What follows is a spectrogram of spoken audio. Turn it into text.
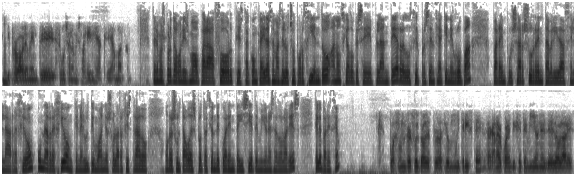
mm. y probablemente estemos en la misma línea que Amazon. Tenemos protagonismo para Ford, que está con caídas de más del 8%, ha anunciado que se plantea reducir presencia aquí en Europa para impulsar su rentabilidad en la región, una región que en el último año solo ha registrado un resultado de explotación de 47 millones de dólares. ¿Qué le parece? Pues un resultado de explotación muy triste, o sea, ganar 47 millones de dólares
